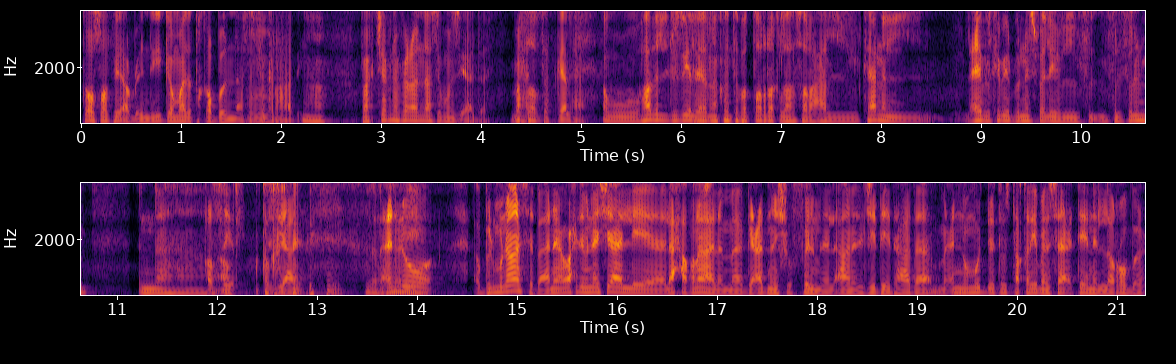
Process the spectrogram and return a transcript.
توصل في 40 دقيقة وما تتقبل الناس الفكرة هذه. فاكتشفنا فعلا الناس يبون زيادة ما حد. استثقلها وهذا الجزئية اللي. أنا كنت بتطرق لها صراحة كان ال- العيب الكبير بالنسبة لي في في الفيلم إنه قصير قصير مع انه بالمناسبة أنا واحدة من الأشياء اللي لاحظناها لما قعدنا نشوف فيلمنا الآن الجديد هذا مع إنه مدته تقريبا ساعتين إلا ربع.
